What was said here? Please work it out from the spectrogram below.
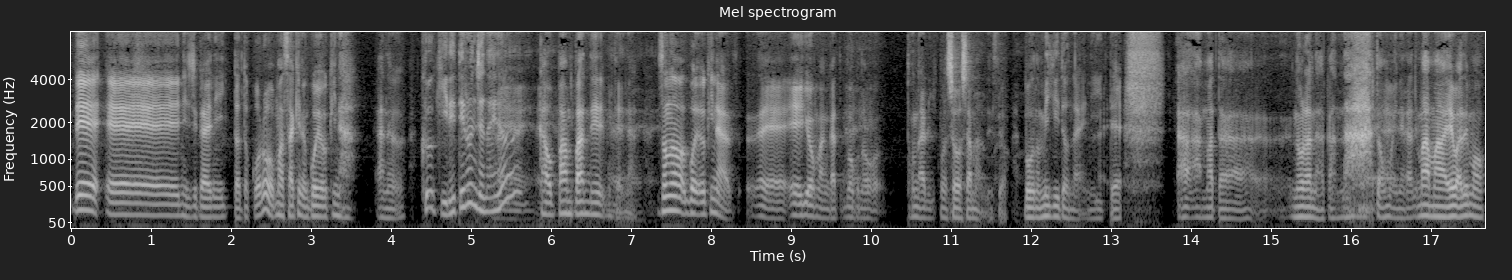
で、えー二次会に行ったところ、まあ、さっきのご陽気なあの空気入れてるんじゃないの？はいはいはい顔パンパンでみたいな。はいはいはい。そのご陽気な、えー営業マンが僕の隣この商社マンですよ。僕の右隣にいてああまた乗らなあかんなと思いながらまあまあええわでも、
